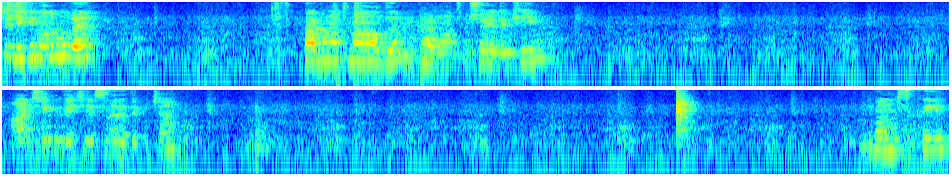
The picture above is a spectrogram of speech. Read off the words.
Şimdi limonumu ve karbonatımı aldım. Karbonatımı şöyle dökeyim. Aynı şekilde içerisine de dökeceğim. Limonumu sıkayım.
